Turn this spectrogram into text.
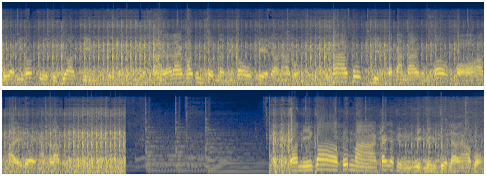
ดูอันนี้ก็คือสุดยอดจริงาแล้วได้เข้าชุมชนแบบนี้ก็โอเคแล้วนะครับผม ถ้าพูดผิดประการใดผมก็ขออภัยด้วยนะครับ ตอนนี้ก็ขึ้นมาใกล้จะถึงอีกหนึ่งจุดแล้วนะครับผม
